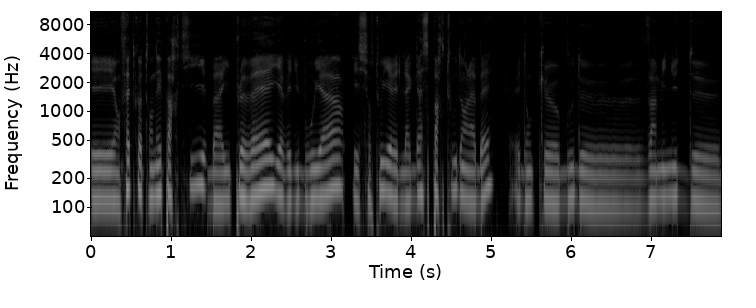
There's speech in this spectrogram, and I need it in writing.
Et en fait, quand on est parti, bah, il pleuvait, il y avait du brouillard et surtout il y avait de la glace partout dans la baie. Et donc, au bout de 20 minutes de,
